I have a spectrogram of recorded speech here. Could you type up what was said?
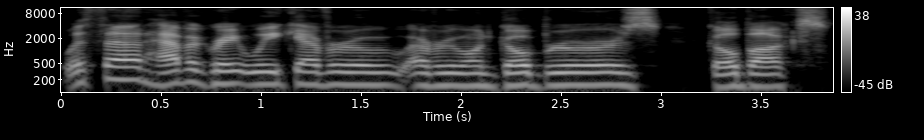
with that, have a great week, every, everyone. Go Brewers, go Bucks.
